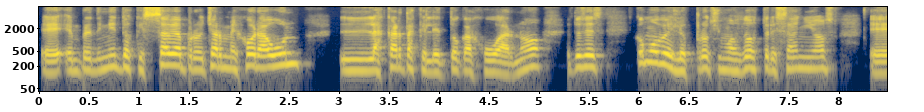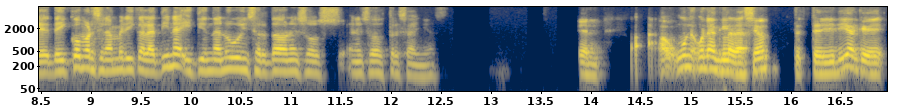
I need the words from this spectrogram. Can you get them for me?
eh, emprendimientos que sabe aprovechar mejor aún las cartas que le toca jugar, ¿no? Entonces, ¿cómo ves los próximos dos, tres años eh, de e-commerce en América Latina y tienda nube insertado en esos, en esos dos, tres años? Bien, una, aclaración, te, diría que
